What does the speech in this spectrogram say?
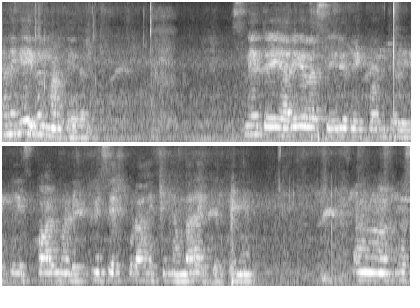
ನನಗೆ ಇದನ್ನು ಮಾಡ್ತಾ ಇದ್ದಾನೆ. ಸ್ನೇಹಿತರೆ, ಯಾರಿಗೆಲ್ಲ ಸೀರೆ ಬೇಕು ಅಂತೇಳಿ ಪ್ಲೀಸ್ ಕಾಲ್ ಮಾಡಿ ಮೆಸೇಜ್ ಕೂಡ ಹಾಕಿ ನಂಬರ್ ಹಾಕಿರ್ತೀನಿ. ಹೊಸ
